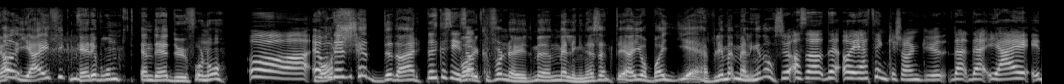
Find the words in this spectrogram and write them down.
Ja, jeg fikk mer vondt enn det du får nå. Åh, ja, Hva det, skjedde der? det skal sies Var du ikke fornøyd med den meldingen jeg sendte? Jeg jobba jævlig med meldingen. altså. du, altså, det, Og jeg tenker sånn, gud det, det, jeg,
